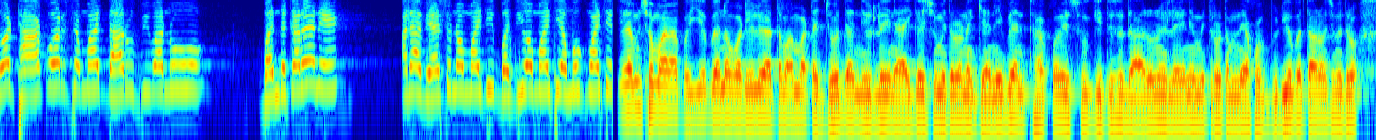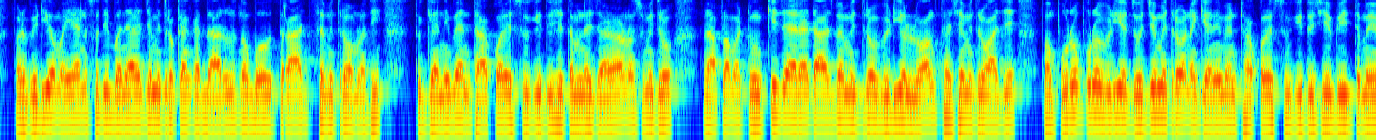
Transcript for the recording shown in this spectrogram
તો ઠાકોર સમાજ દારૂ પીવાનું બંધ કરે ને? અને આ વ્યસનોમાંથી બધીઓમાંથી અમુકમાંથી કેમ છો મારા ભાઈઓ બહેનો, વડીલો? તમારા માટે જોરદાર ન્યૂઝ લઈને આવી ગઈ છું મિત્રો. અને જ્ઞાનીબેન ઠાકોરે શું કીધું છે દારૂને લઈને મિત્રો? તમને આખો વીડિયો બતાવવાનો છે મિત્રો. પણ વિડીયોમાં એન્ડ સુધી બન્યા રહેજો મિત્રો, કારણ કે દારૂનો બહુ ત્રાસ છે મિત્રો હમણાંથી. તો જ્ઞાનીબેન ઠાકોરે શું કીધું છે તમને જણાવવાનો છે મિત્રો. અને આપણામાં ટૂંકી જાહેરાત આજે મિત્રો વીડિયો લોંગ થશે મિત્રો આજે. પણ પૂરો પૂરો વીડિયો જોજો મિત્રો. અને જ્ઞાનીબેન ઠાકોરે શું કીધું છે બી તમે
